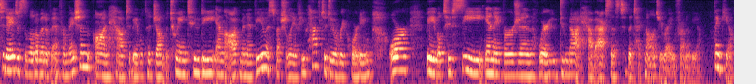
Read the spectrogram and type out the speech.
today just a little bit of information on how to be able to jump between 2D and the augmented view, especially if you have to do a recording or be able to see in a version where you do not have access to the technology right in front of you. Thank you.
